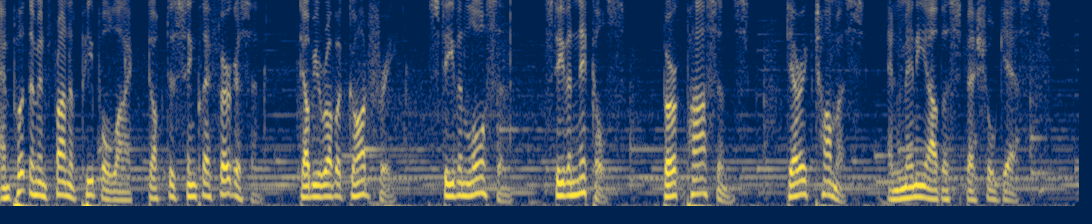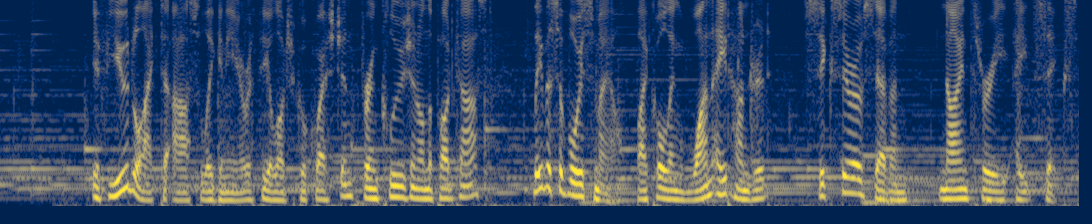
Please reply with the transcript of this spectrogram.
and put them in front of people like Dr. Sinclair Ferguson, W. Robert Godfrey, Steven Lawson, Stephen Nichols, Burk Parsons, Derek Thomas, and many other special guests. If you'd like to ask Ligonier a theological question for inclusion on the podcast, leave us a voicemail by calling 1 800 607 9386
